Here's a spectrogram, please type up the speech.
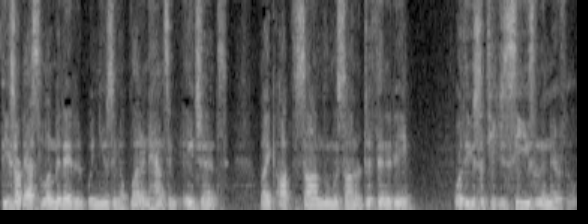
These are best eliminated when using a blood enhancing agent like Optison, Lumason, or Definity, or the use of TGCs in the near field.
